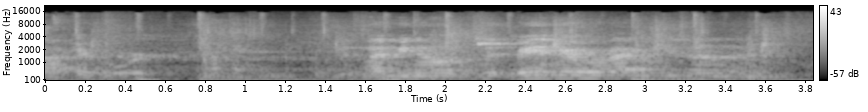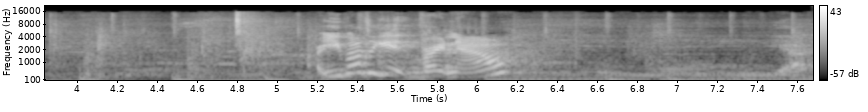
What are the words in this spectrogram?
My paperwork. Just let me know. Just Bring the paperwork back when she's done then. Are you about to get right now? Yeah.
